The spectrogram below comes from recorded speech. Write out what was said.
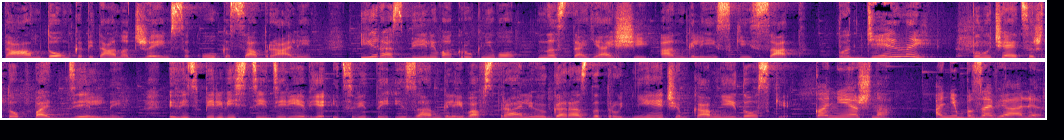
Там дом капитана Джеймса Кука собрали и разбили вокруг него настоящий английский сад. Поддельный? Получается, что поддельный. Ведь перевести деревья и цветы из Англии в Австралию гораздо труднее, чем камни и доски. Конечно, они бы завяли.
